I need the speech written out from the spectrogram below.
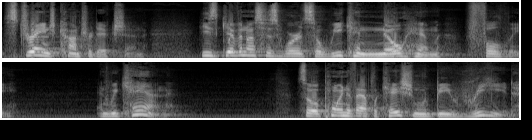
strange contradiction. He's given us his word so we can know him fully. And we can. So, a point of application would be read.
